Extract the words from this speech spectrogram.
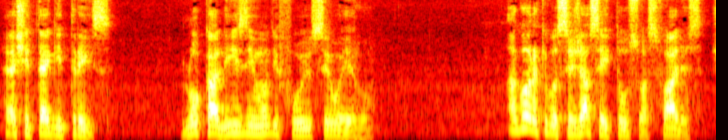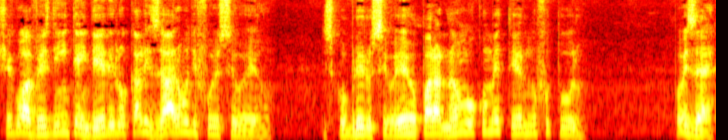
Hashtag 3. Localize onde foi o seu erro. Agora que você já aceitou suas falhas, chegou a vez de entender e localizar onde foi o seu erro. Descobrir o seu erro para não o cometer no futuro. Pois é,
